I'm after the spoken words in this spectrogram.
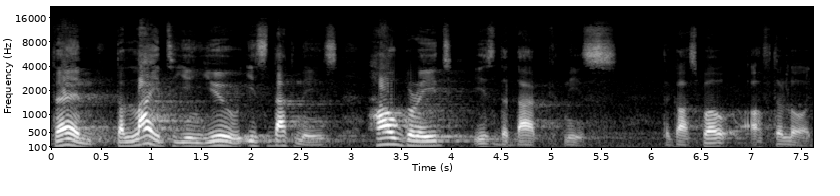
then the light in you is darkness, how great is the darkness? The Gospel of the Lord.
